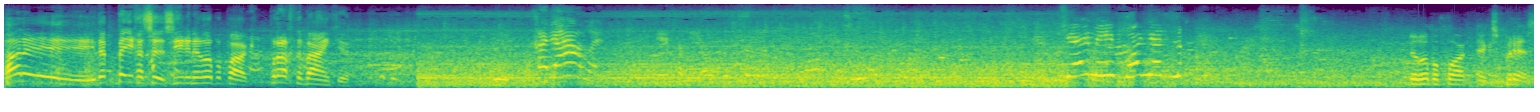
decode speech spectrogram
Allee, de Pegasus hier in Europa Park. Prachtig baantje. Ga je? Jamie, je... Europa Park Express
